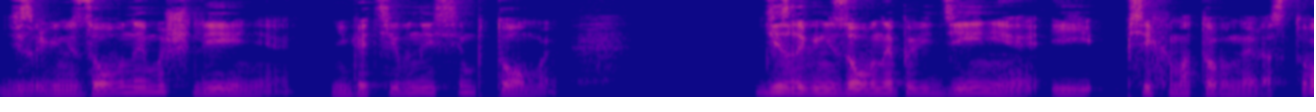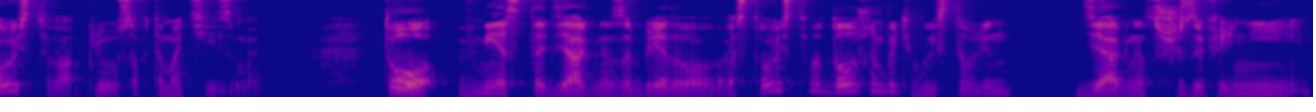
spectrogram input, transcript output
дезорганизованное мышление, негативные симптомы, дезорганизованное поведение и психомоторные расстройства плюс автоматизмы, то вместо диагноза бредового расстройства должен быть выставлен диагноз шизофрении.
